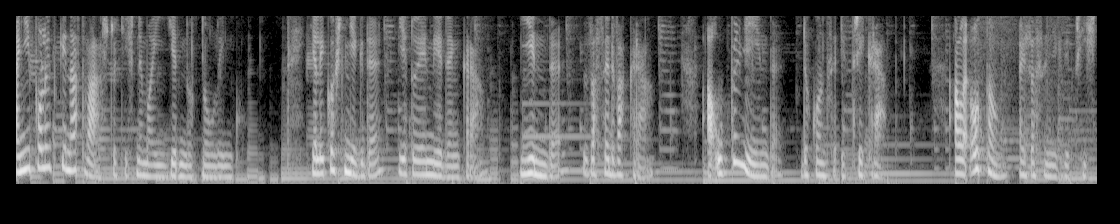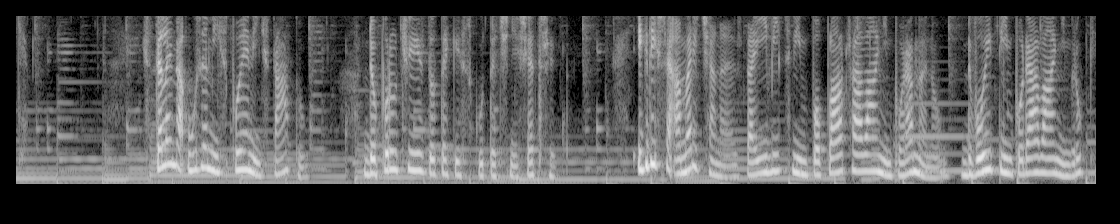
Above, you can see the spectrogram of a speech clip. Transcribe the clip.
Ani polipky na tvář totiž nemají jednotnou linku. Jelikož někde je to jen jedenkrát, jinde zase dvakrát a úplně jinde dokonce i třikrát. Ale o tom až zase někdy příště. Jste-li na území Spojených států, doporučuji z doteky skutečně šetřit i když se američané zdají být svým poplácáváním po ramenu, dvojitým podáváním ruky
